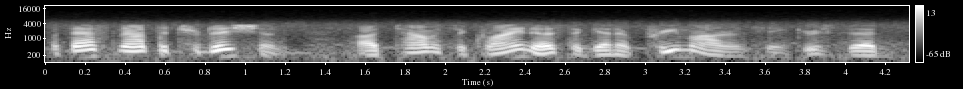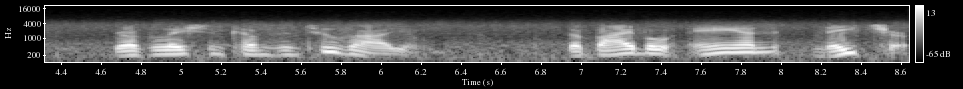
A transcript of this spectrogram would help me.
But that's not the tradition. Uh, Thomas Aquinas, again a pre modern thinker, said Revelation comes in two volumes the Bible and nature.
